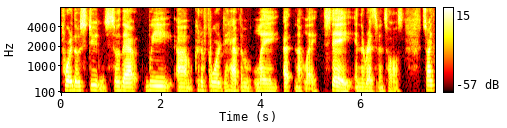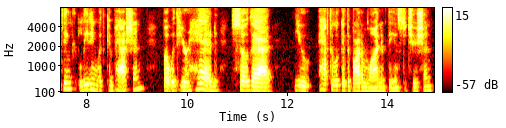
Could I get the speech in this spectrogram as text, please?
for those students so that we um, could afford to have them lay uh, not lay stay in the residence halls. So i think leading with compassion but with your head so that you have to look at the bottom line of the institution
